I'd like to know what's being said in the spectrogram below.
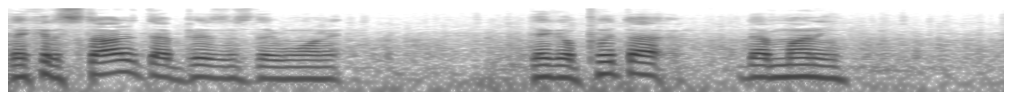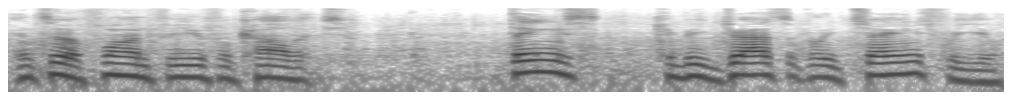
They could have started that business they wanted. They could put that that money into a fund for you for college things can be drastically changed for you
